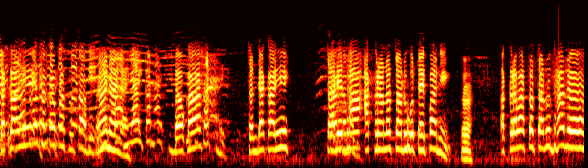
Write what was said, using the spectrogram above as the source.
सकाळी सकाळपासून चालू नाही नाही नाही हो का संध्याकाळी साडे दहा अकराला चालू होत आहे पाणी हा. अकरा वाजता चालू झालं.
